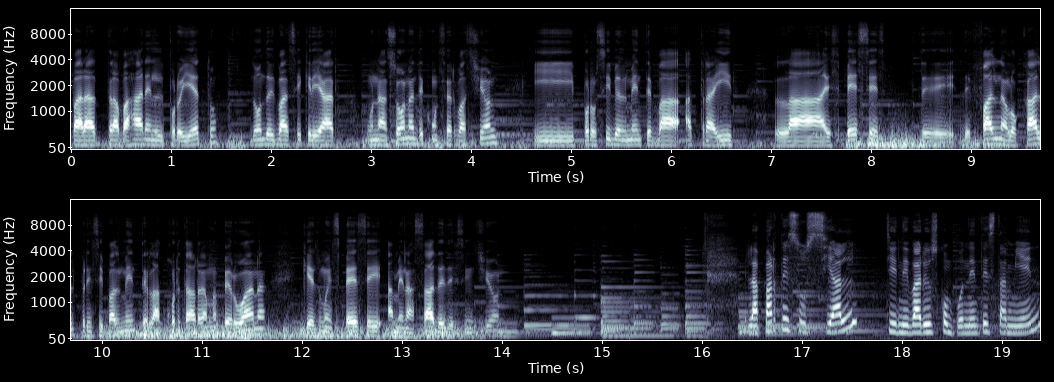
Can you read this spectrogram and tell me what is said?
para trabajar en el proyecto, donde va a crear una zona de conservación y posiblemente va a atraer las especies de, de fauna local, principalmente la cortarrama peruana, que es una especie amenazada de extinción. La parte social tiene varios componentes también.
